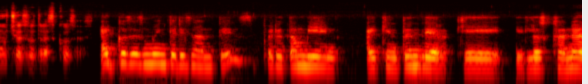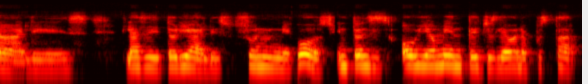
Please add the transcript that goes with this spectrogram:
muchas otras cosas. Hay cosas muy interesantes, pero también hay que entender que los canales, las editoriales son un negocio. Entonces, obviamente ellos le van a apostar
